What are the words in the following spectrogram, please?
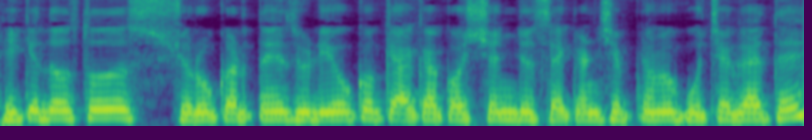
ठीक है दोस्तों, शुरू करते हैं इस वीडियो को। क्या क्या क्वेश्चन जो सेकंड शिफ्ट में पूछे गए थे?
